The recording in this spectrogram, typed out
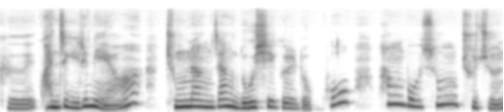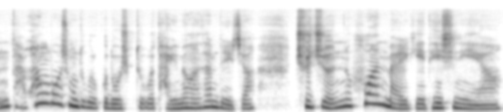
그 관직 이름이에요. 중랑장 노식을 놓고 황보숭, 주준 다 황보숭도 그렇고 노식도 그렇고 다 유명한 사람들이죠. 주준 후한 말기의 대신이에요.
